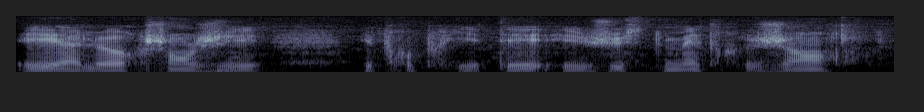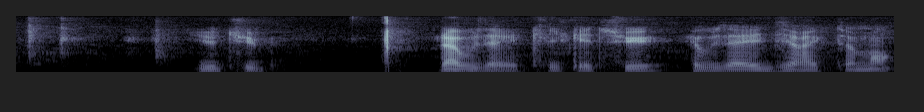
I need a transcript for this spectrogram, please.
Et alors changer les propriétés et juste mettre genre YouTube. Là, vous allez cliquer dessus et vous allez directement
